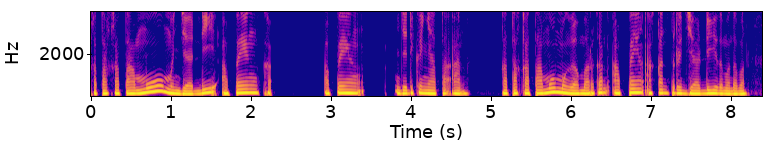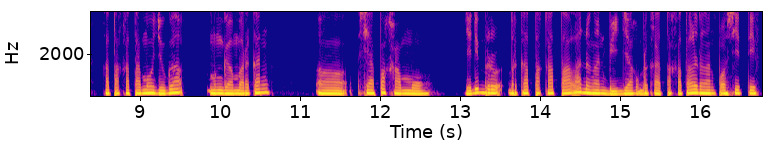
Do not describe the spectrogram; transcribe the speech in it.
kata-katamu menjadi apa yang apa yang menjadi kenyataan. Kata-katamu menggambarkan apa yang akan terjadi, teman-teman. Kata-katamu juga menggambarkan uh, siapa kamu. Jadi ber, berkata-katalah dengan bijak, berkata-katalah dengan positif.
